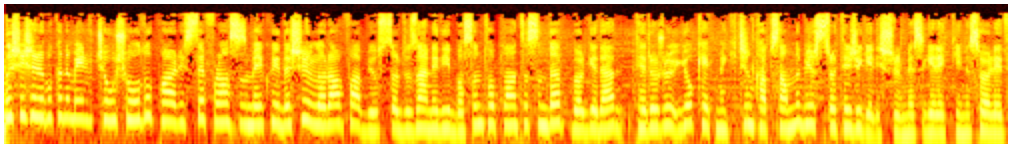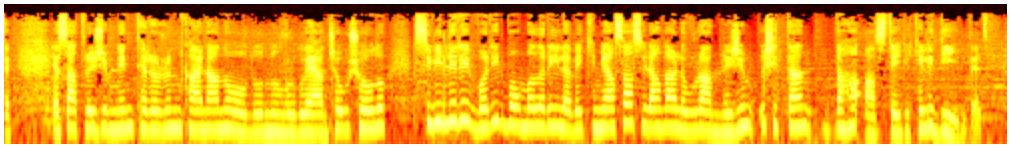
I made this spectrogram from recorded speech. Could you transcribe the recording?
Dışişleri Bakanı Mevlüt Çavuşoğlu Paris'te Fransız mevkidaşı Laurent Fabius'la düzenlediği basın toplantısında bölgeden terörü yok etmek için kapsamlı bir strateji geliştirilmesi gerektiğini söyledi. Esad rejiminin terörün kaynağı olduğunu vurgulayan Çavuşoğlu, sivilleri varil bombalarıyla ve kimyasal silahlarla vuran rejim IŞİD'den daha az tehlikeli değil dedi.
